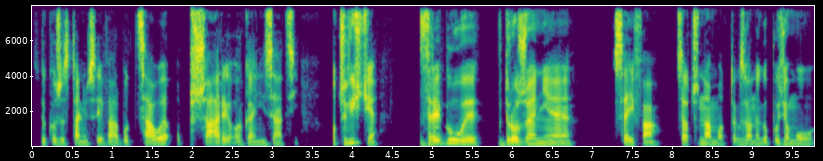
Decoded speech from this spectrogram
z wykorzystaniem Save'a albo całe obszary organizacji. Oczywiście z reguły wdrożenie Safe'a zaczynamy od tak zwanego poziomu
